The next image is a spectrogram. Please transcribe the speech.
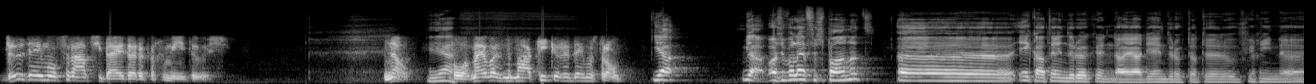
de demonstratie bij de Rukkergemeente dus. Nou, ja. volgens mij was het maar kiekere demonstrant. Ja, ja was wel even spannend. Uh, ik had de indruk, en nou ja, die indruk, dat uh, hoef je geen, uh,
